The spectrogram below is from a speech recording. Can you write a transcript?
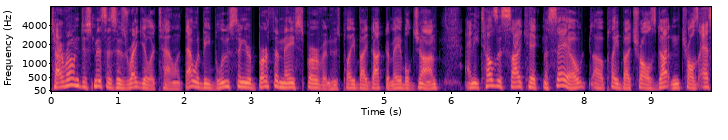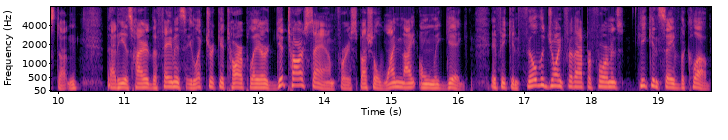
Tyrone dismisses his regular talent. That would be blues singer Bertha Mae Spurvin, who's played by Dr. Mabel John, and he tells his sidekick Maceo, uh, played by Charles Dutton, Charles S. Dutton, that he has hired the famous electric guitar player Guitar Sam for a special one night only gig. If he can fill the joint for that performance, he can save the club.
